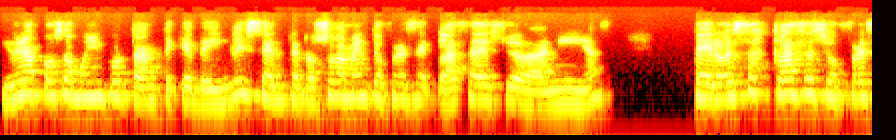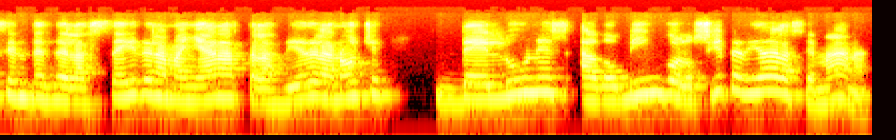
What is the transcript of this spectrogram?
Y una cosa muy importante que The English Center no solamente ofrece clases de ciudadanías, pero esas clases se ofrecen desde las 6 de la mañana hasta las 10 de la noche, de lunes a domingo, los 7 días de la semana.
